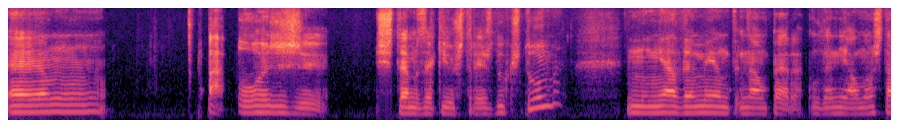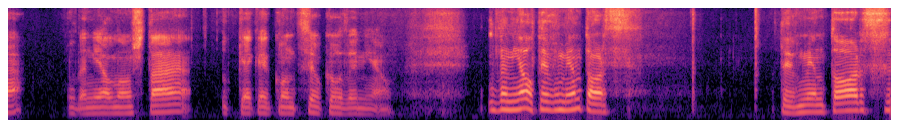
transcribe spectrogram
Hum, pá, hoje estamos aqui os três do costume, nomeadamente. Não, pera, o Daniel não está. O Daniel não está. O que é que aconteceu com o Daniel? O Daniel teve mentor-se. Teve mentor-se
